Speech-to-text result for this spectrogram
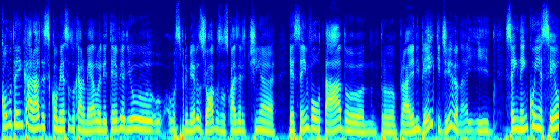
Como tem encarado esse começo do Carmelo, ele teve ali o- o- os primeiros jogos nos quais ele tinha recém voltado pro, pra NBA, que diga, né? E, e sem nem conhecer o,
